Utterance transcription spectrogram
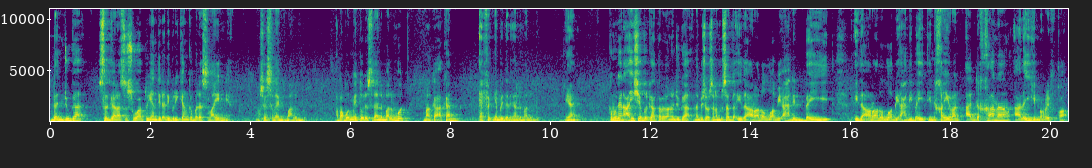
dan juga segala sesuatu yang tidak diberikan kepada selainnya. Maksudnya selain lemah lembut. Apa pun metode selain lemah lembut, maka akan efeknya beda dengan lemah lembut. Ya. Kemudian Aisyah berkata juga, Nabi SAW bersabda, "Idza arada Allah bi ahli bait, idza arada Allah bi ahli baitin khairan adkhala alaihim rifqa."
